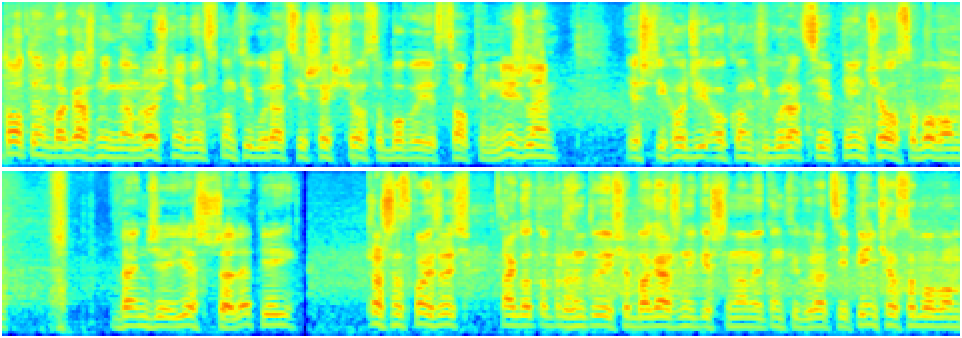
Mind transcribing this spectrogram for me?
to ten bagażnik nam rośnie, więc w konfiguracji 6-osobowej jest całkiem nieźle. Jeśli chodzi o konfigurację 5-osobową, będzie jeszcze lepiej. Proszę spojrzeć, tak oto prezentuje się bagażnik, jeśli mamy konfigurację 5-osobową,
